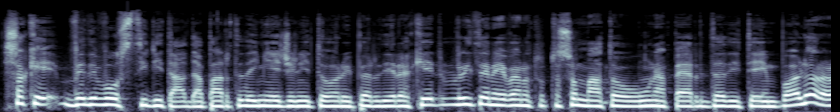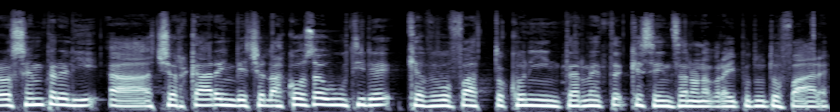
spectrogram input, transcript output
so che vedevo ostilità da parte dei miei genitori per dire che ritenevano tutto sommato una perdita di tempo. Allora ero sempre lì a cercare invece la cosa utile che avevo fatto con internet che senza non avrei potuto fare.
